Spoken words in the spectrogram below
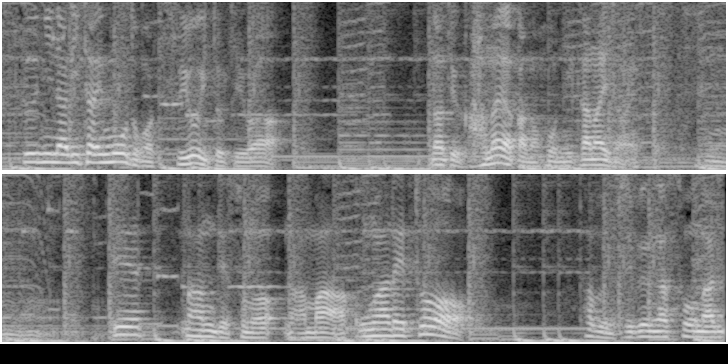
普通になりたいモードが強い時はなんていうか華やかな方に行かないじゃないですか、でなんでそのなまあ憧れと多分自分がそうなり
